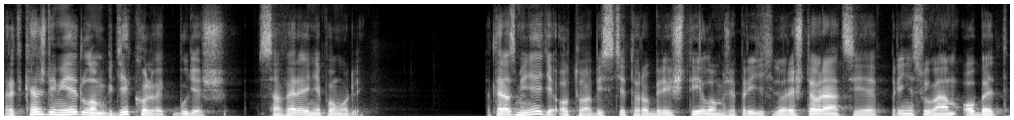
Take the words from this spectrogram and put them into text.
pred každým jedlom, kdekoľvek budeš, sa verejne pomodli. A teraz mi nejde o to, aby ste to robili štýlom, že prídete do reštaurácie, prinesú vám obed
